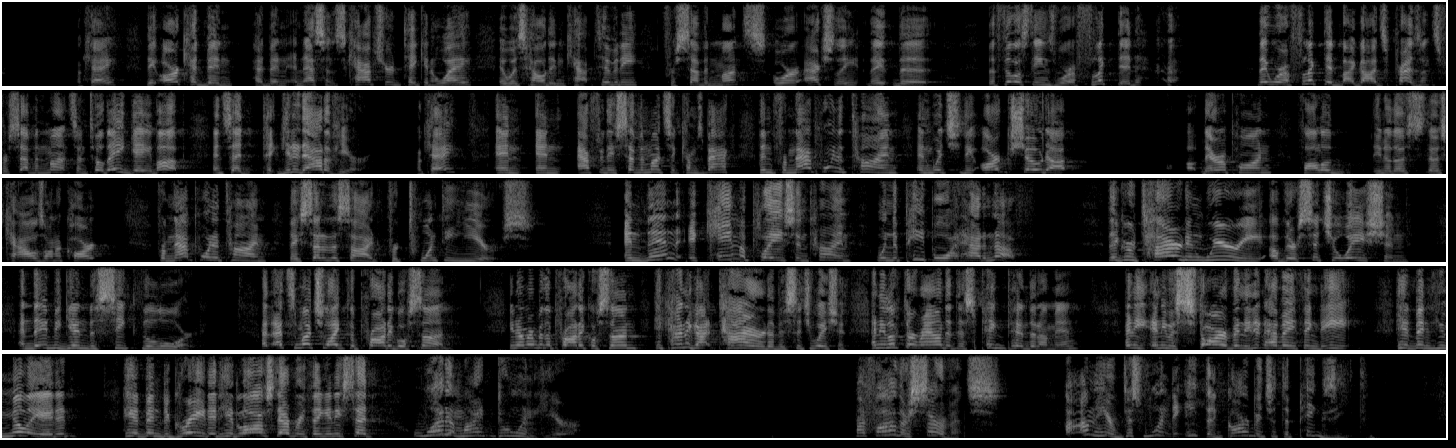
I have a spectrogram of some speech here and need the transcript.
Okay? The ark had been, had been, in essence, captured, taken away. It was held in captivity for seven months, or actually, they, the, the Philistines were afflicted. they were afflicted by God's presence for seven months until they gave up and said, Get it out of here. Okay? And, and after these seven months, it comes back. Then, from that point of time in which the ark showed up, uh, thereupon followed you know those, those cows on a cart from that point of time, they set it aside for 20 years. And then it came a place in time when the people had had enough. They grew tired and weary of their situation and they began to seek the Lord. That's much like the prodigal son. You know, remember the prodigal son? He kind of got tired of his situation. And he looked around at this pig pen that I'm in, and he, and he was starving. He didn't have anything to eat. He had been humiliated. He had been degraded. He had lost everything. And he said, What am I doing here? My father's servants. I'm here just wanting to eat the garbage that the pigs eat.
